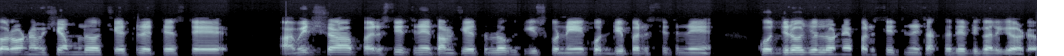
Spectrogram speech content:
కరోనా విషయంలో చేతులు ఎత్తేస్తే అమిత్ షా పరిస్థితిని తన చేతుల్లోకి తీసుకుని కొద్ది పరిస్థితిని కొద్ది రోజుల్లోనే పరిస్థితిని చక్కదిద్దగలిగాడు.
